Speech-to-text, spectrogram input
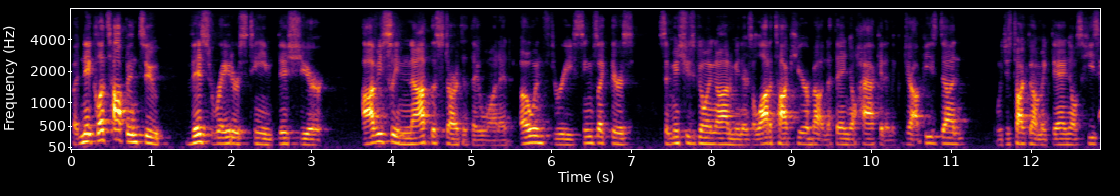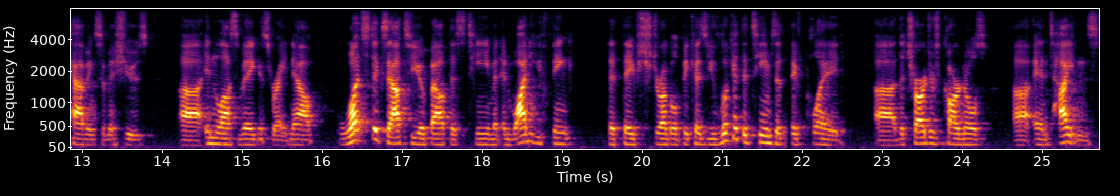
But Nick, let's hop into this Raiders team this year. Obviously, not the start that they wanted. 0 and 3. Seems like there's some issues going on. I mean, there's a lot of talk here about Nathaniel Hackett and the job he's done. We just talked about McDaniels. He's having some issues uh, in Las Vegas right now. What sticks out to you about this team, and, and why do you think that they've struggled? Because you look at the teams that they've played uh, the Chargers, Cardinals, uh, and Titans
